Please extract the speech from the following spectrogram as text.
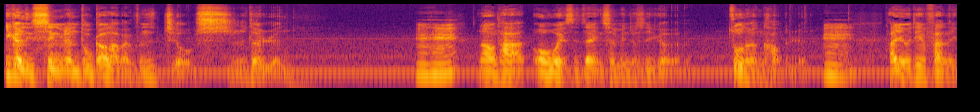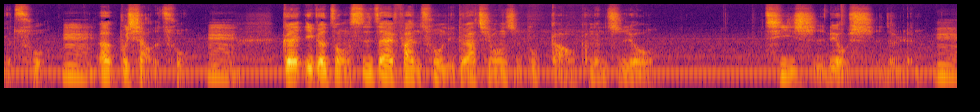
一个你信任度高达百分之九十的人，嗯哼，然后他 always 在你身边就是一个做的很好的人，嗯，他有一天犯了一个错，嗯，呃，不小的错，嗯，跟一个总是在犯错，你对他期望值不高，可能只有七十六十的人，嗯。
